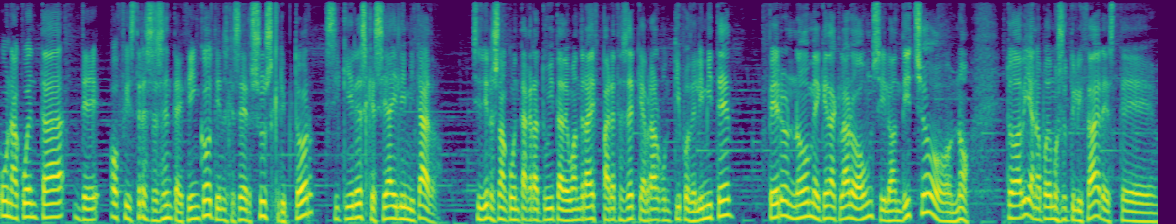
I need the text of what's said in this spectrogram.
una cuenta de Office 365, tienes que ser suscriptor si quieres que sea ilimitado. Si tienes una cuenta gratuita de OneDrive parece ser que habrá algún tipo de límite, pero no me queda claro aún si lo han dicho o no. Todavía no podemos utilizar este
